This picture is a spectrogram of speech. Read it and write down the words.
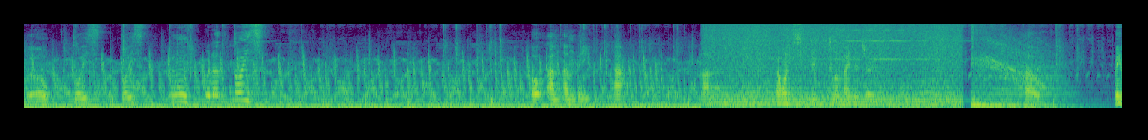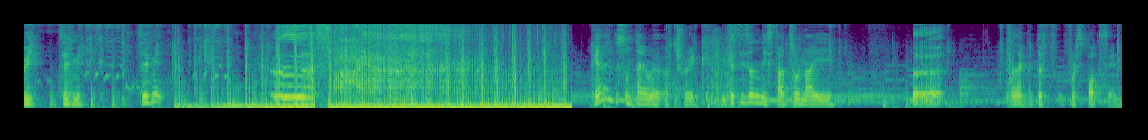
Uh oh. Toys. Toys. Uh, where are the toys? Oh, I'm, I'm Dave. Ah. Ah. I want to speak to a manager. Uh oh. Baby, save me. Save me. Can I do some time a trick? Because this only starts when I when I put the first box in.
